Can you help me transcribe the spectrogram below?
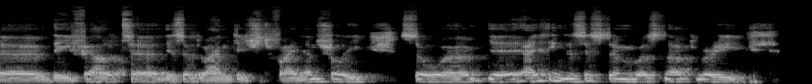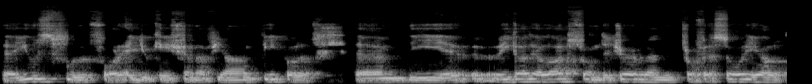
uh, they felt uh, disadvantaged financially. So, I think the system was not very useful for education of young people. Um, the we got a lot from the German professorial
